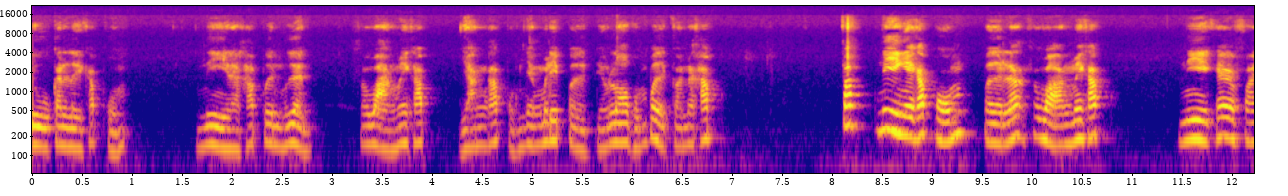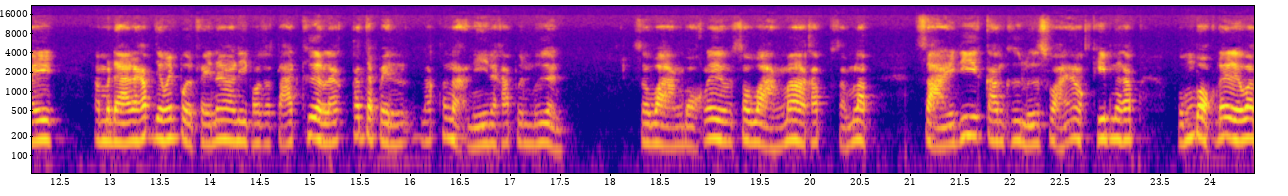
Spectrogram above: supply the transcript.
ดูกันเลยครับผม นี่แหละครับเพื่อนๆ สว่างไหมครับ ยังครับผมยังไม่ได้เปิด เดี๋ยวรอผมเปิดก่อนนะครับปั๊บนี่ไงครับ ผมเปิดแล้วสว่างไหมครับ นี่แค่ไฟธรรมดานะครับ ยังไม่เปิดไฟหน้านี่พอสตาร์ทเครื่องแล้วก็จะเป็นลักษณะนี้นะครับ เพื่อนๆ สว่างบอกเลยสว่างมากครับสำหรับสายที่กลางคืนหรือสายออกทริปนะครับ ผมบอกได้เลยว่า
